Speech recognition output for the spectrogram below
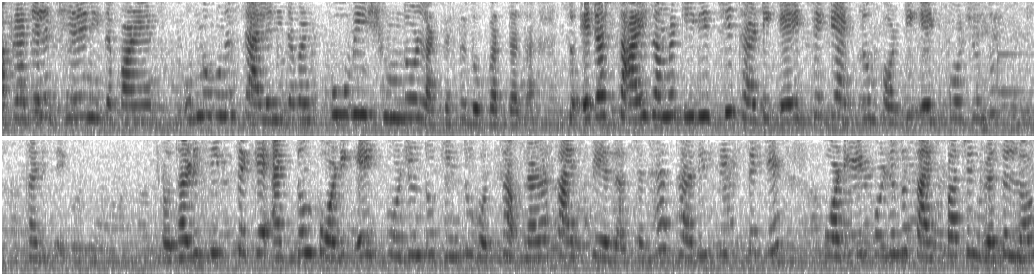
আপনারা চাইলে ছেড়ে নিতে পারেন, অন্য কোনো স্টাইলে নিতে পারেন। খুবই সুন্দর লাগতেছে দোপাট্টাটা। সো এটার সাইজ আমরা কি দিচ্ছি? থার্টি এইট থেকে একদম ফর্টি এইট পর্যন্ত। থার্টি সিক্স থার্টি সিক্স থেকে একদম ফর্টি এইট পর্যন্ত কিন্তু হচ্ছে আপনারা সাইজ পেয়ে যাচ্ছেন। হ্যাঁ থার্টি সিক্স থেকে ফর্টি এইট পর্যন্ত সাইজ পাচ্ছেন ড্রেসের লং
